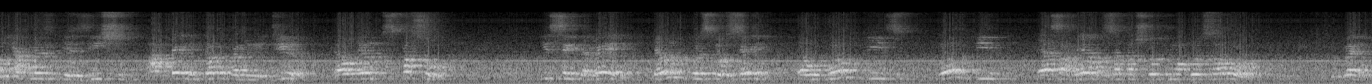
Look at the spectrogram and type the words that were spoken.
única coisa que existe até então para me medir é o tempo que se passou. E sei também que a única coisa que eu sei é o quanto que, quanto que essa mesma se afastou de uma posição ou outra. Tudo bem?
